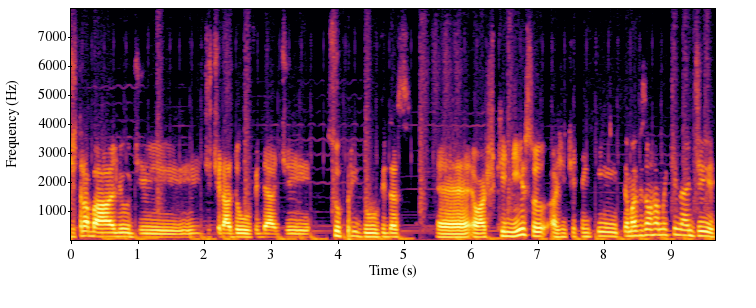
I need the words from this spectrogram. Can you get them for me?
de trabalho, de, de tirar dúvida, de suprir dúvidas. É, eu acho que nisso a gente tem que ter uma visão realmente né, de,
